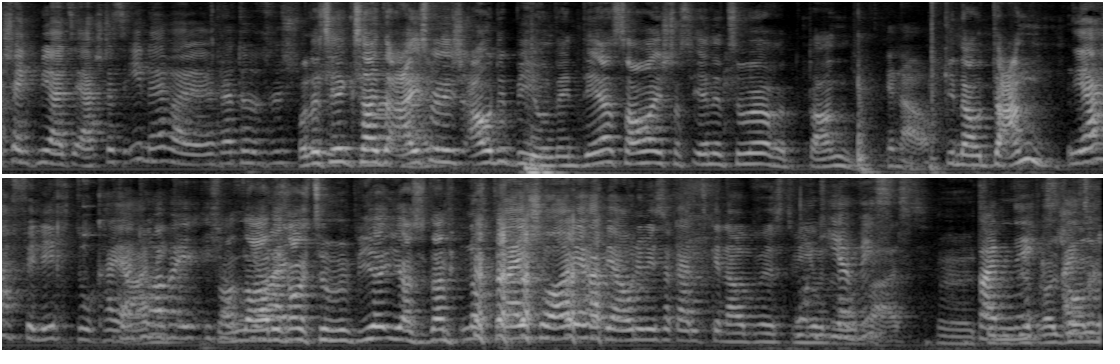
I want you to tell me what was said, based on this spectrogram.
ich schenke mir als erstes ihn, ne, weil... Das ist- Und sie hat gesagt, der Eismann ist auch dabei. Und wenn der sauer ist, dass ihr nicht zuhört, dann, Genau. genau dann, Ja, vielleicht, du, keine Ja, du, Ahnung. aber ich dann lade ich euch zum Bier ein. Also dann, Noch drei Schorle habe ich auch nicht mehr so ganz genau gewusst, wie Und und, ihr wisst, was. Äh, beim nächsten sind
